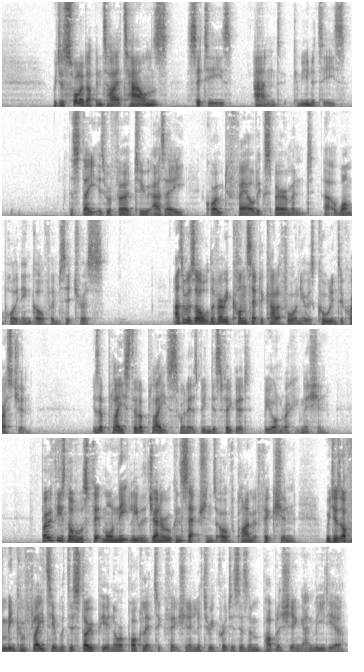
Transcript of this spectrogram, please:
which has swallowed up entire towns, cities, and communities. The state is referred to as a quote failed experiment at one point in Gold Fame Citrus. As a result, the very concept of California is called into question. Is a place still a place when it has been disfigured beyond recognition? Both these novels fit more neatly with general conceptions of climate fiction, which has often been conflated with dystopian or apocalyptic fiction in literary criticism, publishing, and media.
